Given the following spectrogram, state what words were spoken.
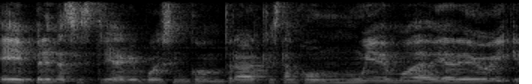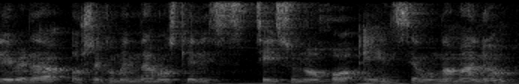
eh, prendas estrella que puedes encontrar, que están como muy de moda a día de hoy y de verdad os recomendamos que les echéis un ojo en segunda mano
